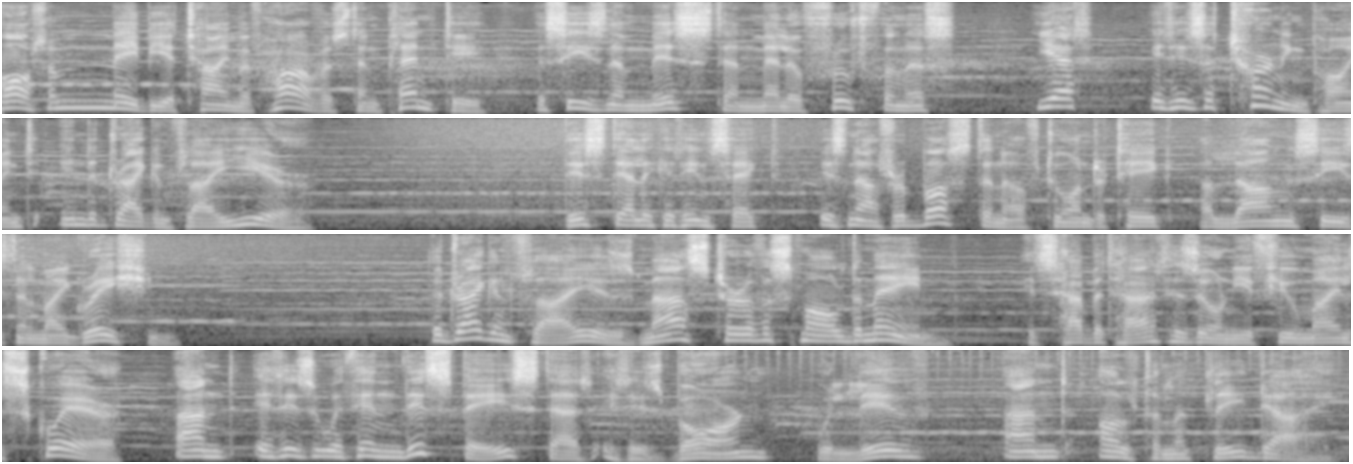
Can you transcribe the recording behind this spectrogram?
Autumn may be a time of harvest and plenty, a season of mist and mellow fruitfulness, yet it is a turning point in the dragonfly year. This delicate insect is not robust enough to undertake a long seasonal migration. The dragonfly is master of a small domain. Its habitat is only a few miles square, and it is within this space that it is born, will live, and ultimately die.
